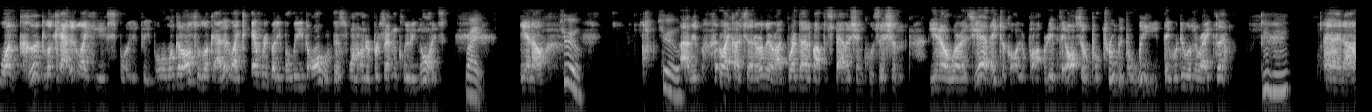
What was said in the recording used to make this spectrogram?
one could look at it like he exploited people, and one could also look at it like everybody believed all of this 100%, including Noyes. Right. You know, True. True. I mean, like I said earlier, I've read that about the Spanish Inquisition. You know, whereas, yeah, they took all your property, but they also truly believed they were doing the right thing. Mm Mhm. And uh,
